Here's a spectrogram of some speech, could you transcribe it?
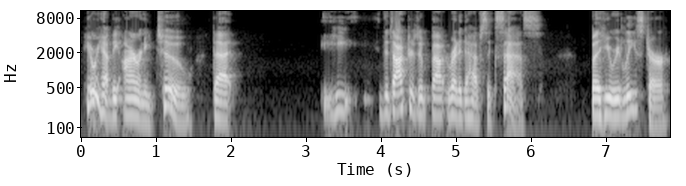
here we have the irony too that he the doctor's about ready to have success, but he released her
